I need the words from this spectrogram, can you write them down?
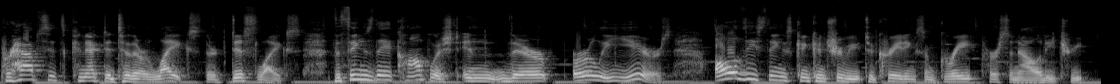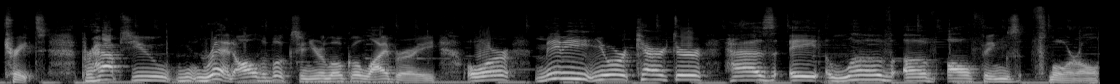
Perhaps it's connected to their likes, their dislikes, the things they accomplished in their early years. All of these things can contribute to creating some great personality traits. Perhaps you read all the books in your local library, or maybe your character has a love of all things floral.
